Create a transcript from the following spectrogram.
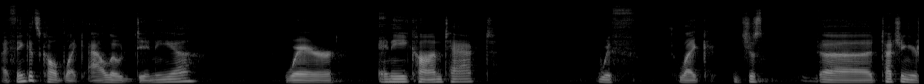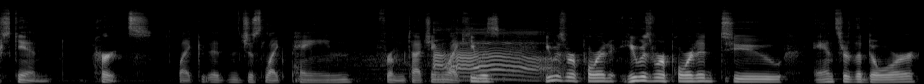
I think it's called like allodynia, where any contact with like just uh, touching your skin hurts. Like it, just like pain from touching. Like he was he was Oh. reported he was reported to answer the door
